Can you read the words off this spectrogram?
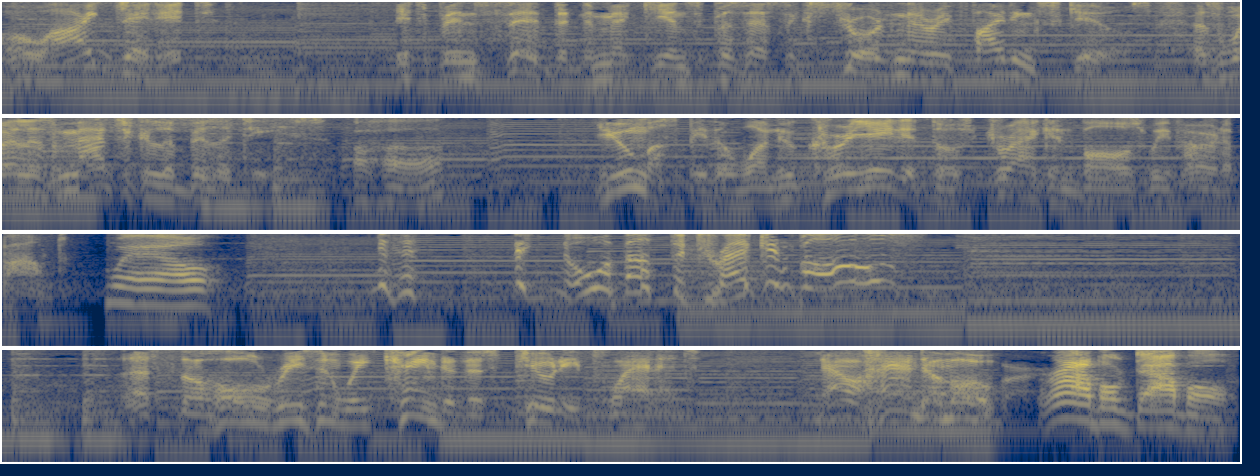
Oh, I get it. It's been said that Namekians possess extraordinary fighting skills, as well as magical abilities. uh-huh. You must be the one who created those Dragon Balls we've heard about. Well, They know about the Dragon Balls? That's the whole reason we came to this puny planet. Now hand him over. rabble dabble.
